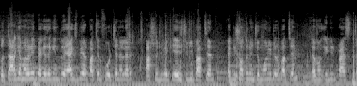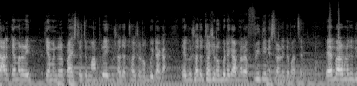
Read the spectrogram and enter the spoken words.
তো চার ক্যামেরার এই প্যাকেজে কিন্তু এক্স বিআর পাচ্ছেন ফোর চ্যানেলের পাঁচশো জিবি একটি এইচডিডি পাচ্ছেন, একটি সতেরো ইঞ্চি মনিটর পাচ্ছেন, এবং এটির প্রাইস চার ক্যামেরার এই ক্যামেরার প্রাইসটা হচ্ছে মাত্র একুশ হাজার ছয়শো নব্বই টাকা। একুশ হাজার ছয়শো নব্বই টাকা আপনারা ফ্রিতে ইনস্টল নিতে পারছেন। এরপর আমরা যদি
